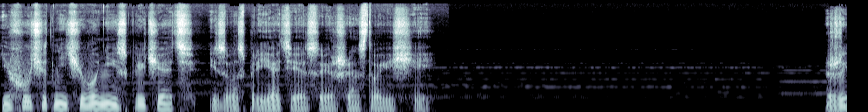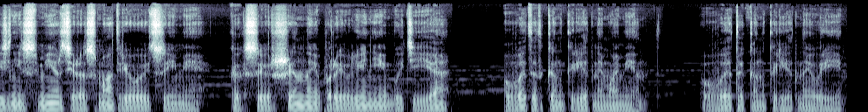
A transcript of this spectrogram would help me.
Их учат ничего не исключать из восприятия совершенства вещей. Жизнь и смерть рассматриваются ими как совершенное проявление бытия в этот конкретный момент, в это конкретное время.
